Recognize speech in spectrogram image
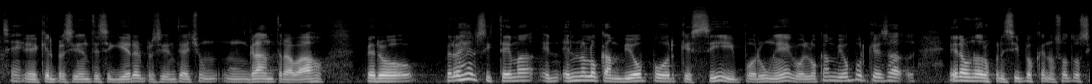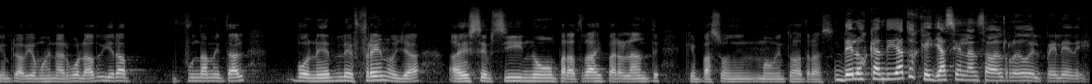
Sí. eh, que el presidente siguiera, el presidente ha hecho un, un gran trabajo, pero, pero es el sistema, él, él no lo cambió porque sí, por un ego, él lo cambió porque esa era uno de los principios que nosotros siempre habíamos enarbolado y era fundamental ponerle freno ya a ese sí, no, para atrás y para adelante que pasó en momentos atrás. De los candidatos que ya se han lanzado al ruedo del PLD,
